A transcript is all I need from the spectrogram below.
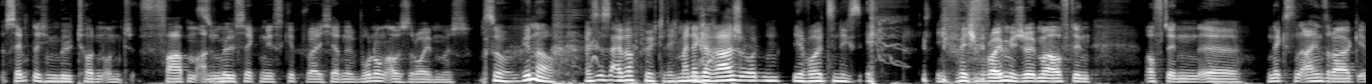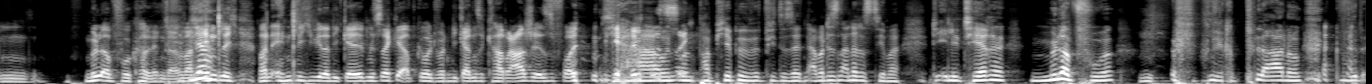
sämtlichen Mülltonnen und Farben an So. Müllsäcken, die es gibt, weil ich ja eine Wohnung ausräumen muss. so, genau. es ist einfach fürchterlich. Meine Garage unten, ihr wollt sie nicht sehen. Ich, ich freue mich schon immer auf den, auf den äh, nächsten Eintrag im Müllabfuhrkalender. Wann, Ja. endlich, wann endlich wieder die gelben Säcke abgeholt werden. Die ganze Garage ist voll mit Ja, gelben und, Säcken. und Papiermüll wird viel zu selten. Aber das ist ein anderes Thema. Die elitäre Müllabfuhr Hm. und ihre Planung wird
